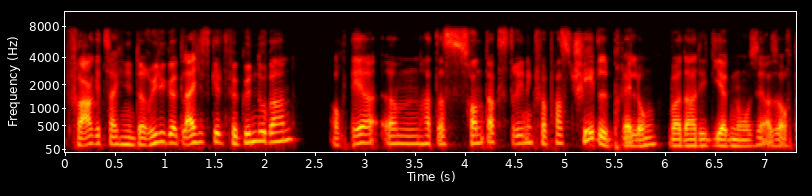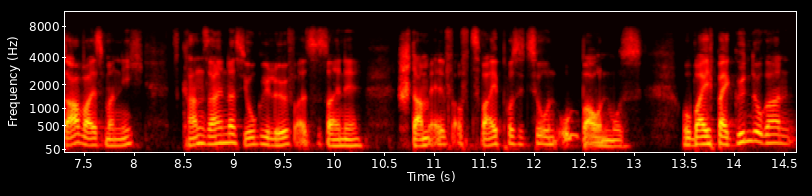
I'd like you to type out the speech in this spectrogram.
Fragezeichen hinter Rüdiger. Gleiches gilt für Gündogan. Auch der ähm, hat das Sonntagstraining verpasst. Schädelprellung war da die Diagnose. Also auch da weiß man nicht. Es kann sein, dass Jogi Löw also seine Stammelf auf zwei Positionen umbauen muss. Wobei ich bei Gündogan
